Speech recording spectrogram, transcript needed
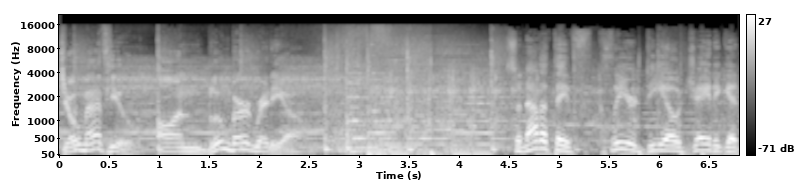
Joe Matthew on Bloomberg Radio. So now that they've cleared DOJ to get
